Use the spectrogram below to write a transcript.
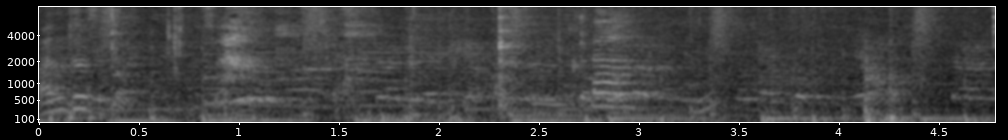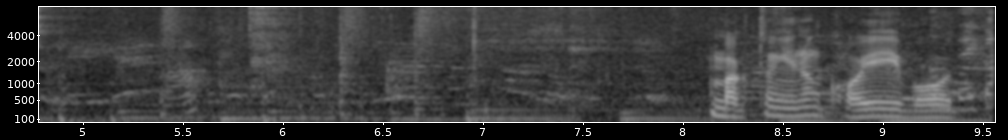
만졌어. 막둥이는 거의 뭐 해봐.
